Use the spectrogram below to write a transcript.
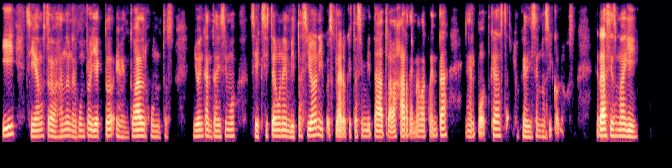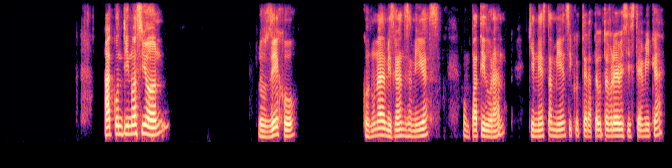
y sigamos trabajando en algún proyecto eventual juntos. Yo encantadísimo si existe alguna invitación y pues claro que estás invitada a trabajar de nueva cuenta en el podcast Lo que dicen los psicólogos. Gracias Maggie. A continuación, los dejo con una de mis grandes amigas, con Patti Durán, quien es también psicoterapeuta breve sistémica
